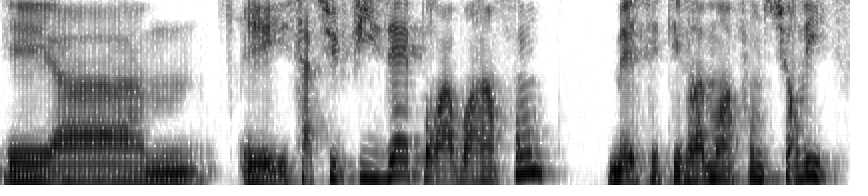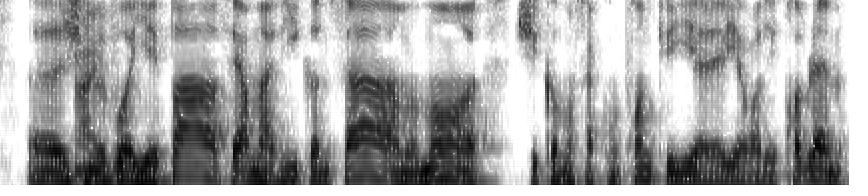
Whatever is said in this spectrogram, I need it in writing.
Et, euh, et ça suffisait pour avoir un fonds, mais c'était vraiment un fonds de survie. Euh, je Ouais. me voyais pas faire ma vie comme ça. À un moment, euh, j'ai commencé à comprendre qu'il allait y avoir des problèmes.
